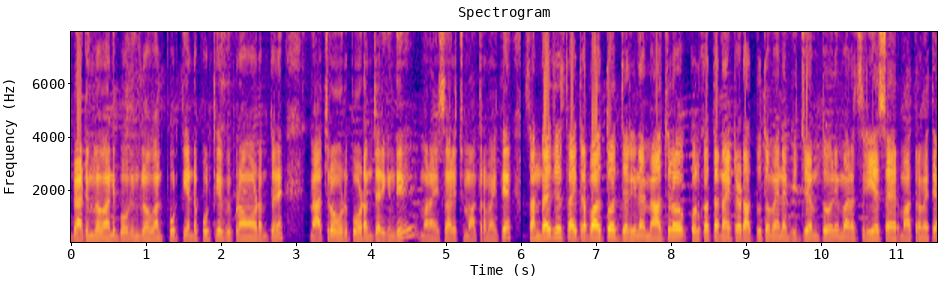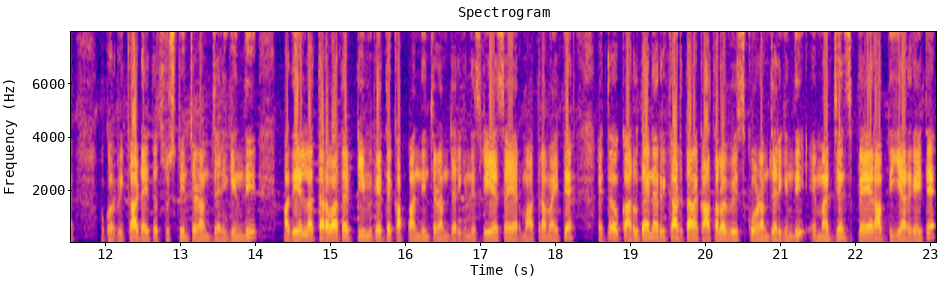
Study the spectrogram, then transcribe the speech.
బ్యాటింగ్లో కానీ బౌలింగ్లో కానీ పూర్తి అంటే పూర్తిగా విఫలం అవడంతోనే మ్యాచ్లో ఓడిపోవడం జరిగింది. మన ఎస్ఆర్హెచ్ మాత్రం అయితే సన్ రైజర్స్ హైదరాబాద్తో జరిగిన మ్యాచ్లో కోల్కతా నైట్ అద్భుతమైన విజయంతో మన శ్రీయస్ అయ్యర్ మాత్రం అయితే ఒక రికార్డ్ అయితే అందించడం జరిగింది. పదేళ్ళ తర్వాత టీంకి అయితే కప్ అందించడం జరిగింది. శ్రేయస్ మాత్రం అయితే అయితే ఒక అరుదైన రికార్డు తన ఖాతాలో వేసుకోవడం జరిగింది. ఎమర్జెన్సీ ప్లేయర్ ఆఫ్ ది ఇయర్గా అయితే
